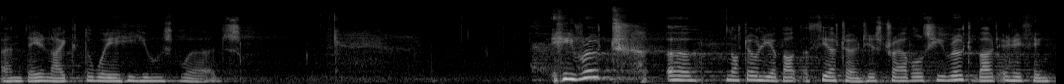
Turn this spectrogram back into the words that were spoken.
and they liked the way he used words. He wrote uh, not only about the theatre and his travels, he wrote about anything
